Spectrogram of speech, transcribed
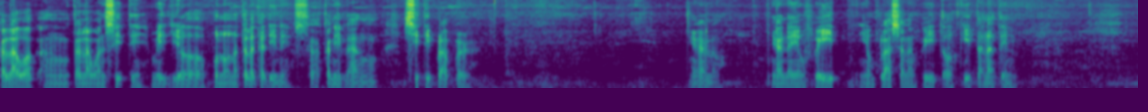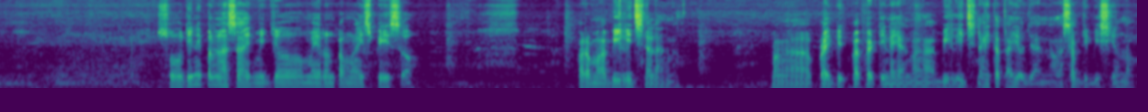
kalawak ang Tanawan City. Medyo puno na talaga din eh sa kanilang city proper. Yan o. Yan na yung Faith, yung plaza ng Faith o, kita natin. So, din pala na side, medyo mayroon pang mga space oh. Para mga village na lang. No? Mga private property na yan, mga village na itatayo dyan, mga subdivision. No?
